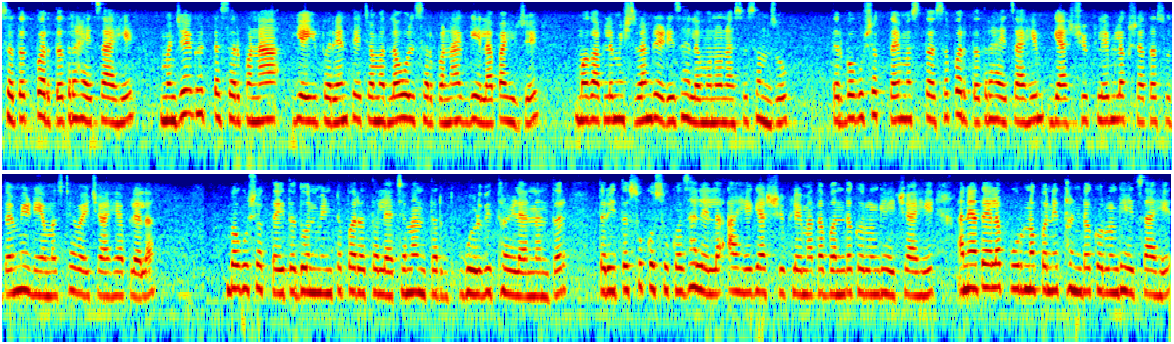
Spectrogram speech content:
सतत परतत राहायचं आहे. म्हणजे घट्टसरपणा येईपर्यंत त्याच्यामधला ओलसरपणा गेला पाहिजे. मग आपलं मिश्रण रेडी झालं म्हणून असं समजू. तर बघू शकताय मस्त असं परतत राहायचं आहे. गॅसची फ्लेम लक्षात असू द्या मीडियमच ठेवायची आहे आपल्याला. बघू शकता इथं दोन मिनटं परतल्याच्या नंतर गुळ विथळल्यानंतर तर इथं सुकं सुकं झालेलं आहे. गॅसची फ्लेम आता बंद करून घ्यायची आहे आणि आता याला पूर्णपणे थंड करून घ्यायचं आहे.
